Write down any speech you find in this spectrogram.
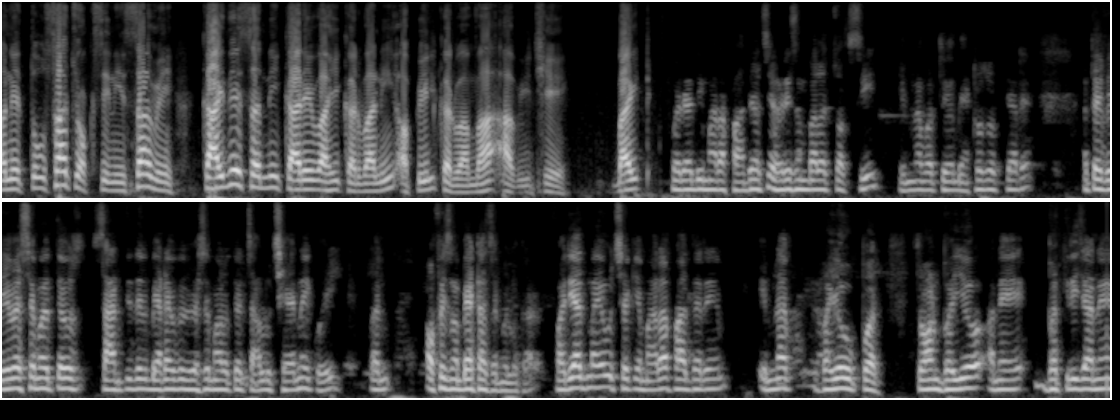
અને તોસા ચોકસીની સામે કાયદેસરની કાર્યવાહી કરવાની અપીલ કરવામાં આવી છે. બાઇટ. ફરિયાદી મારા ફાધર છે હરિસંભાલા ચોકસી. એમના વચ્ચે બેઠો છું અત્યારે. અત્યારે વ્યવસાયમાં તેઓ શાંતિથી બેઠા વ્યવસાય મારો અત્યારે ચાલુ છે નહીં કોઈ. પણ ઓફિસમાં બેઠા છે અમે લોકો. ફરિયાદમાં એવું છે કે મારા ફાધરે એમના ભાઈઓ ઉપર ત્રણ ભાઈઓ અને ભત્રીજાને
